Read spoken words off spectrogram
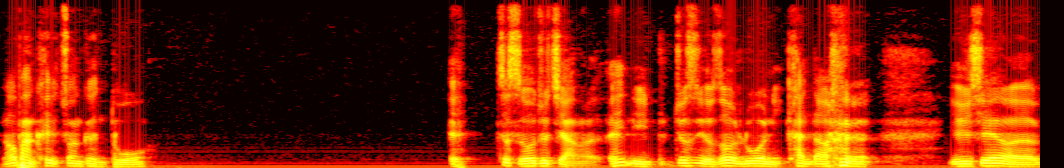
老板可以赚更多。哎，这时候就讲了，哎，你就是有时候如果你看到 有一些呃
